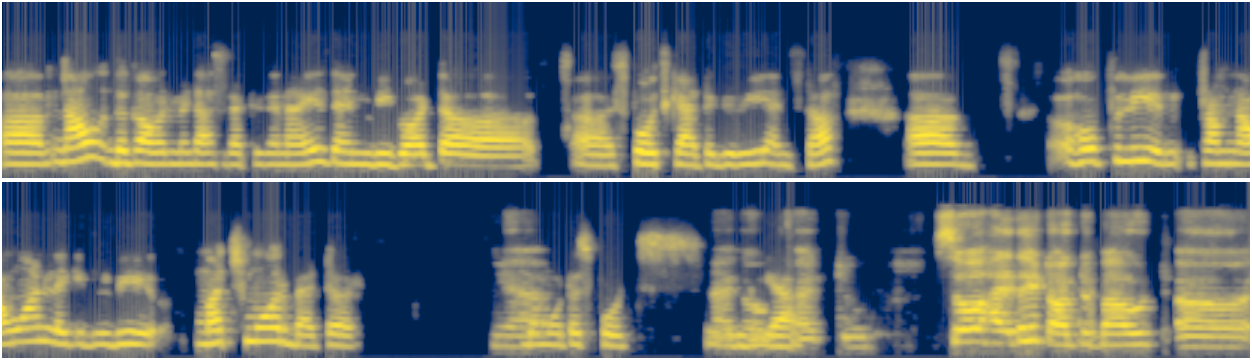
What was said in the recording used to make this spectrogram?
Um, now the government has recognized and we got a, a sports category and stuff. Uh, hopefully from now on like it will be much more better. Yeah. the motorsports I hope yeah. that too. So Harita, you talked about uh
